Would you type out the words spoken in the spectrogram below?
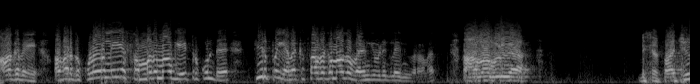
ஆகவே அவரது குளரிலேயே சம்மதமாக ஏற்றுக்கொண்டு தீர்ப்பை எனக்கு சாதகமாக வழங்கி விடுங்களேன் யுவரானர் ஆமா முருகா. மிஸ்டர் பாச்சு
